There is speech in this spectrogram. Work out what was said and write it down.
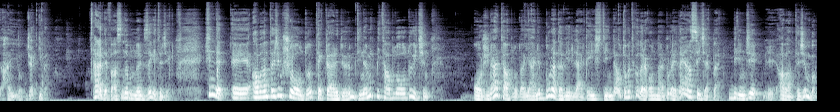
daha iyi olacak gibi. Her defasında bunları bize getirecek. Şimdi e, avantajım şu oldu. Tekrar ediyorum. Dinamik bir tablo olduğu için orijinal tabloda yani burada veriler değiştiğinde otomatik olarak onlar buraya da yansıyacaklar. Birinci e, avantajım bu.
